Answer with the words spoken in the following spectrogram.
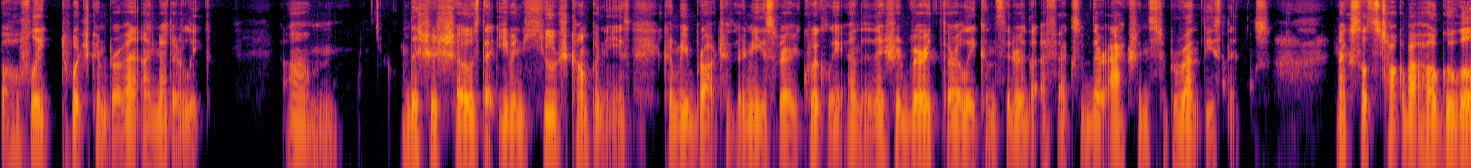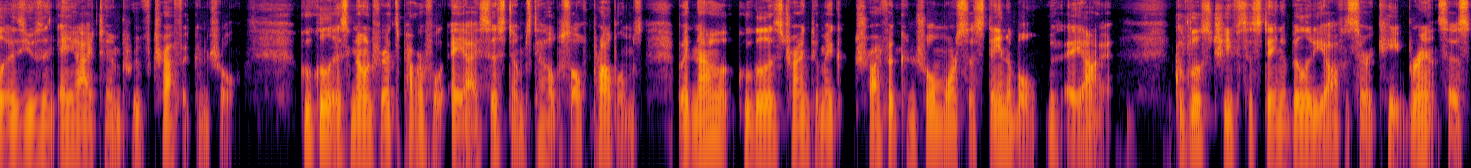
but hopefully Twitch can prevent another leak. Um, this just shows that even huge companies can be brought to their knees very quickly and that they should very thoroughly consider the effects of their actions to prevent these things. Next, let's talk about how Google is using AI to improve traffic control. Google is known for its powerful AI systems to help solve problems, but now Google is trying to make traffic control more sustainable with AI. Google's chief sustainability officer, Kate Brandt, says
